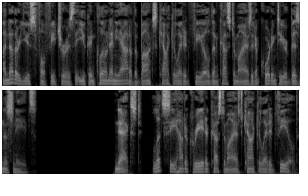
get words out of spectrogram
Another useful feature is that you can clone any out-of-the-box calculated field and customize it according to your business needs. Next, let's see how to create a customized calculated field.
